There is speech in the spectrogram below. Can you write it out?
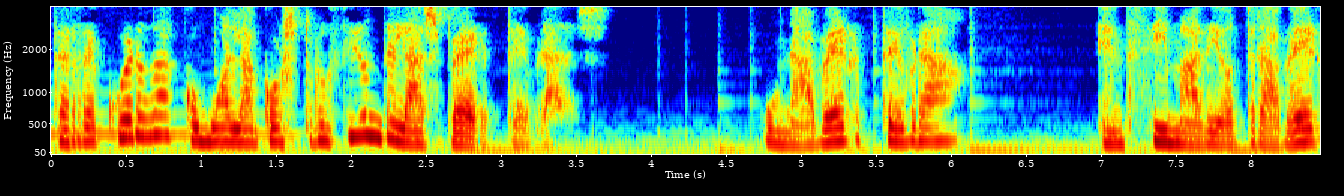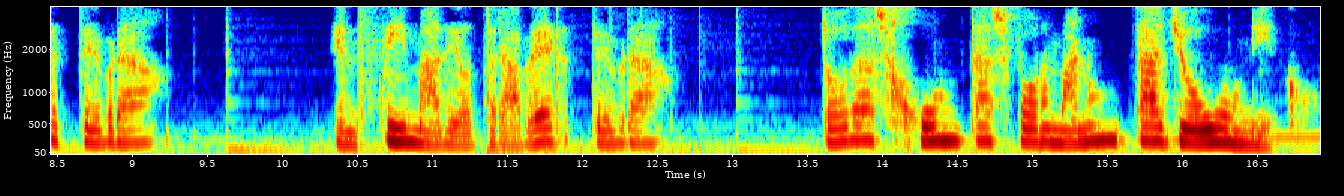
te recuerda como a la construcción de las vértebras. Una vértebra encima de otra vértebra, encima de otra vértebra, todas juntas forman un tallo único,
